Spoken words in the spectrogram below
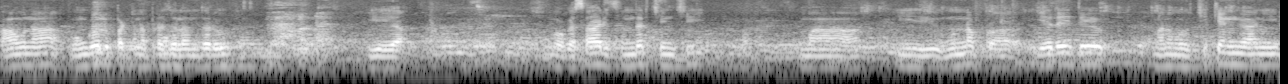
కావున ఒంగోలు పట్టణ ప్రజలందరూ ఒకసారి సందర్శించి మా ఈ ఉన్న ఏదైతే మనము చికెన్ కానీ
